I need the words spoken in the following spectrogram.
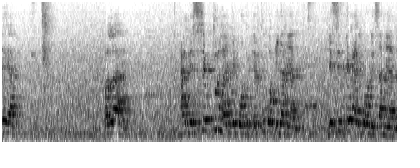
فيها والله عند السكتور هاي تكو تكتو عدا يعني السدك على كل سهيان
